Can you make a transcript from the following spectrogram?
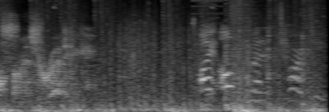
Blossom is ready. My ultimate is charging.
